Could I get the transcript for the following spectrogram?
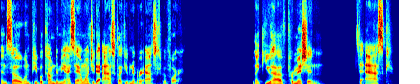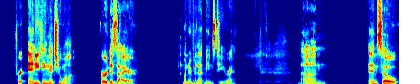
and so when people come to me, I say, I want you to ask like you've never asked before. Like you have permission to ask for anything that you want or desire, whatever that means to you, right? Um, and so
